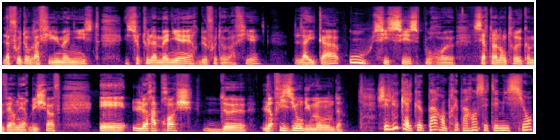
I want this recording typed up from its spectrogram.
La photographie humaniste et surtout la manière de photographier. Leica ou 6.6 pour euh, certains d'entre eux comme Werner Bischoff et leur approche de leur vision du monde. J'ai lu quelque part en préparant cette émission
